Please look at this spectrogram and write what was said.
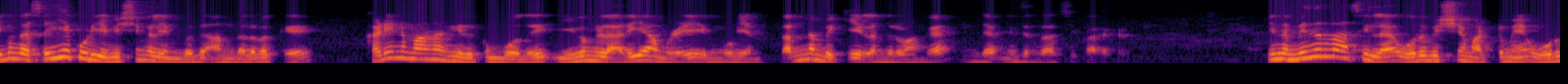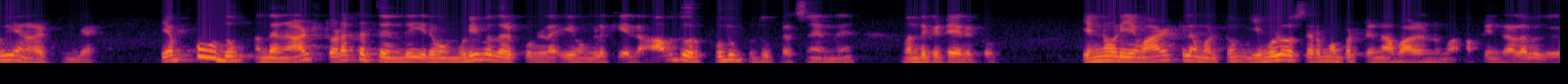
இவங்க செய்யக்கூடிய விஷயங்கள் என்பது அந்த அளவுக்கு கடினமாக இருக்கும்போது இவங்களை அறியாமலே இவங்களுடைய தன்னம்பிக்கையை இழந்துருவாங்க இந்த மிதுன ராசிக்காரர்கள். இந்த மிதுன ராசியில ஒரு விஷயம் மட்டுமே உறுதியாக நடக்குங்க. எப்போதும் அந்த நாள் தொடக்கத்திலிருந்து இரவு முடிவதற்குள்ள இவங்களுக்கு ஏதாவது ஒரு புது புது பிரச்சனைன்னு வந்துகிட்டே இருக்கும். என்னுடைய வாழ்க்கையில மட்டும் இவ்வளோ சிரமப்பட்டு நான் வாழணுமா அப்படின்ற அளவுக்கு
